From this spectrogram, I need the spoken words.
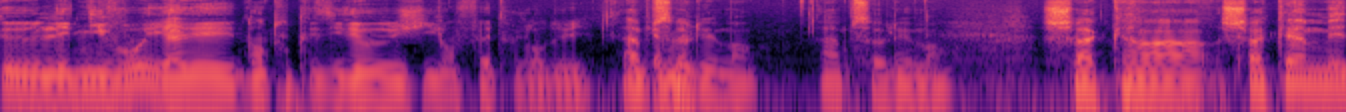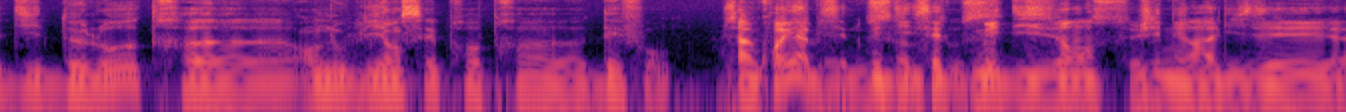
les niveaux et dans toutes les idéologies en fait aujourd'hui. absolument, absolument. Chacun, chacun médite de l'autre euh, en oubliant ses propres défauts. C'est incroyable, Et cette, médi- médisance généralisée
